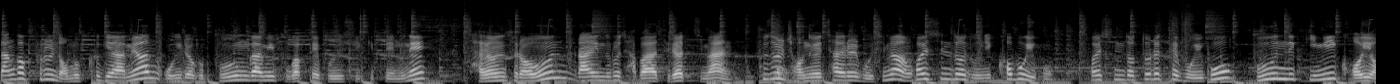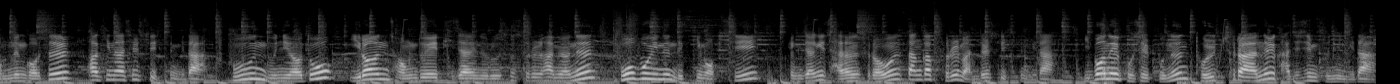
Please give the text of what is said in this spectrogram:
쌍꺼풀을 너무 크게 하면 오히려 그 부음감이 부각돼 보일 수 있기 때문에 자연스러운 라인으로 잡아드렸지만 수술 전후의 차이를 보시면 훨씬 더 눈이 커 보이고 훨씬 더 또렷해 보이고 부은 느낌이 거의 없는 것을 확인하실 수 있습니다. 부은 눈이어도 이런 정도의 디자인으로 수술을 하면은 부어 보이는 느낌 없이 굉장히 자연스러운 쌍꺼풀을 만들 수 있습니다. 이번에 보실 분은 돌출안을 가지신 분입니다.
